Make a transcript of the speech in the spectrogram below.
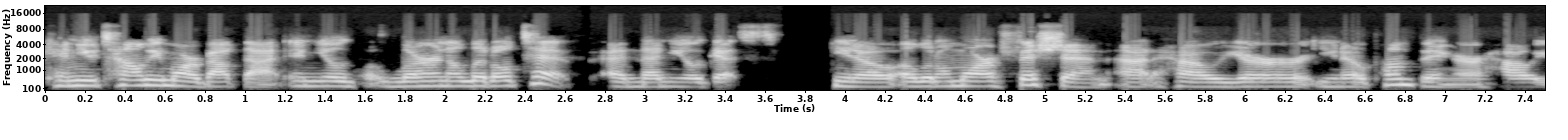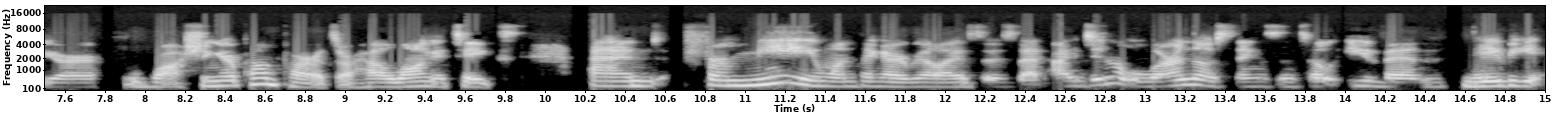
Can you tell me more about that? And you'll learn a little tip and then you'll get you know a little more efficient at how you're you know pumping or how you're washing your pump parts or how long it takes. And for me one thing i realized is that i didn't learn those things until even maybe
